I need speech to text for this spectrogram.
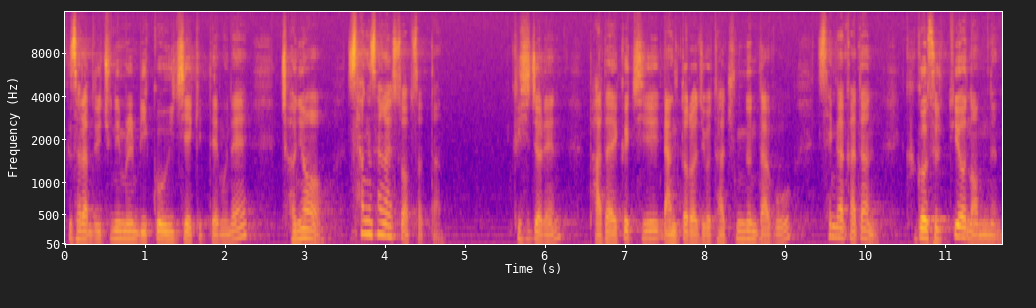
그 사람들이 주님을 믿고 의지했기 때문에 전혀 상상할 수 없었던 그 시절엔 바다의 끝이 낭떠러지고 다 죽는다고 생각하던 그것을 뛰어넘는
